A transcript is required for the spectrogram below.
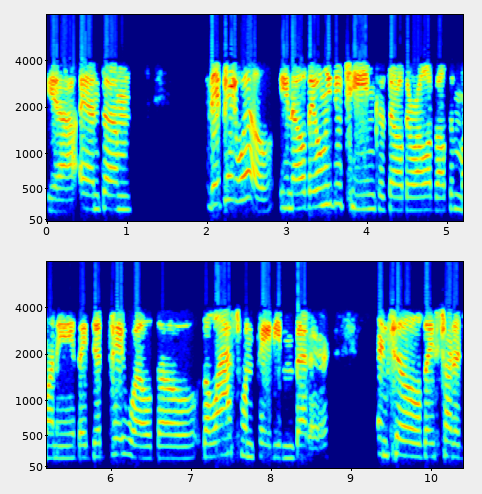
yeah, and um, they paid well. You know, they only do team because they're they're all about the money. They did pay well though. The last one paid even better until they started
